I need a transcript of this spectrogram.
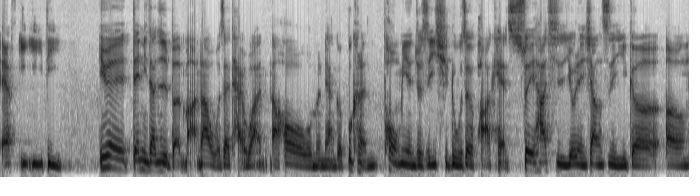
F E E D，因为 Danny 在日本嘛，那我在台湾，然后我们两个不可能碰面，就是一起录这个 podcast，所以它其实有点像是一个嗯，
